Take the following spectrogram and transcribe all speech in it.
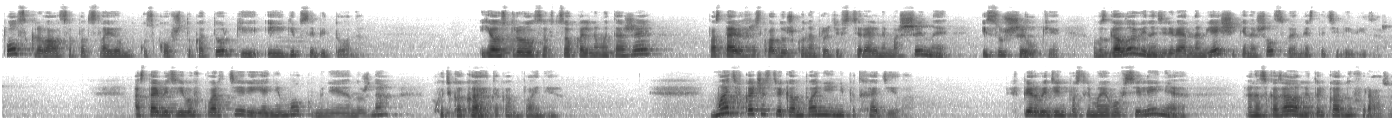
Пол скрывался под слоем кусков штукатурки и гипсобетона. Я устроился в цокольном этаже, поставив раскладушку напротив стиральной машины и сушилки – в изголовье на деревянном ящике нашел свое место телевизор. Оставить его в квартире я не мог, мне нужна хоть какая-то компания. Мать в качестве компании не подходила. В первый день после моего вселения она сказала мне только одну фразу.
